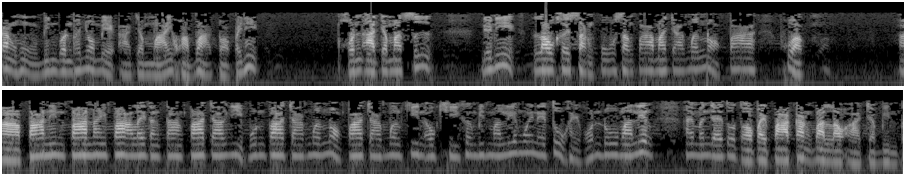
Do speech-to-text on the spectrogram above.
กังหูบินบนพญมเมฆอาจจะหมายความว่าต่อไปนี้คนอาจจะมาซื้อ เดี๋ยวนี้เราเคยสั่งปูสั่งปลามาจากเมืองนอกปลาพวก ปลานินปลาในปลาอะไรต่างๆปลาจากญี่ปุ่นปลาจากเมืองนอกปลาจากเมืองจีนเอาขี่เครื่องบินมาเลี้ยงไว้ในตู้ให้คนดูมาเลี้ยง ให้มันใหญ่ตัวต่อไปปลากั้งบ้านเราอาจจะบินไป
